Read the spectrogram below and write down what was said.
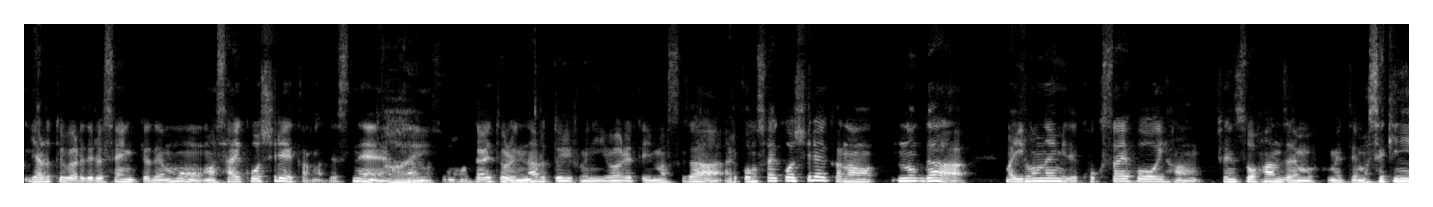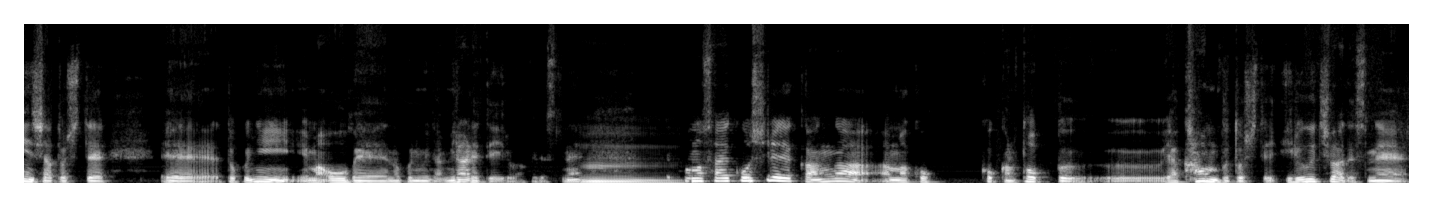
やると言われている選挙でも、まあ、最高司令官がですね、はい、あのその大統領になるというふうに言われていますが、この最高司令官ののが、まあ、いろんな意味で国際法違反、戦争犯罪も含めて、まあ、責任者として、えー、特に、まあ、欧米の国々では見られているわけですね。この最高司令官が、まあ、国国家のトップや幹部としているうちはですね、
